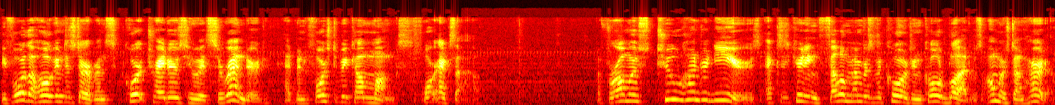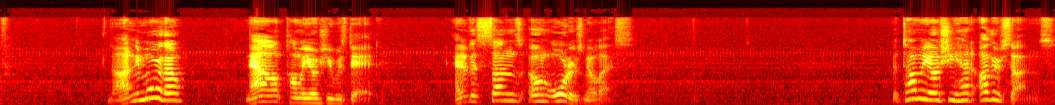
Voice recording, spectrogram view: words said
Before the Hogen disturbance, court traitors who had surrendered had been forced to become monks or exiled. But for almost 200 years, executing fellow members of the court in cold blood was almost unheard of. Not anymore, though. Now Tameyoshi was dead, and at his son's own orders, no less. But Tameyoshi had other sons.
